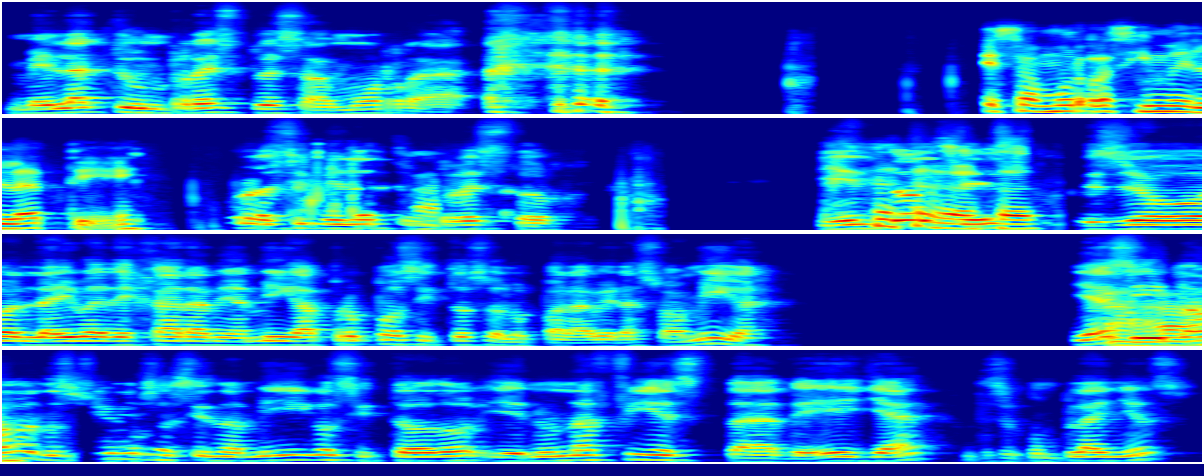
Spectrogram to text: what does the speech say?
me late un resto esa morra. Esa morra sí me late. ¿eh? Ahora sí me late un resto. Y entonces, pues yo la iba a dejar a mi amiga a propósito solo para ver a su amiga. Y así, Ajá. ¿no? Nos fuimos haciendo amigos y todo. Y en una fiesta de ella, de su cumpleaños,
